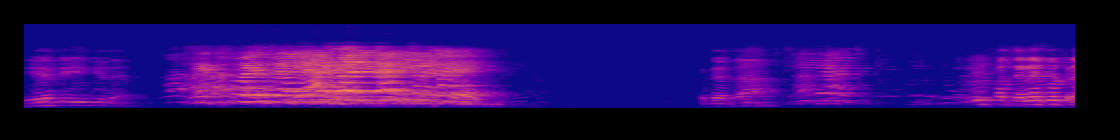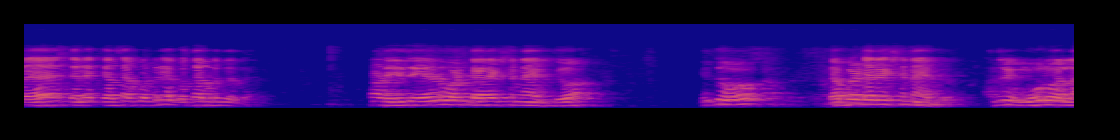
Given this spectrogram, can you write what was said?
ಎ ಬಿ ಹಿಂಗಿದೆ ಸ್ವಲ್ಪ ತಲೆ ಕೊಟ್ರೆ ತಲೆ ಕೆಲಸ ಕೊಟ್ರೆ ಗೊತ್ತಾಗ್ಬಿಡ್ತದೆ ನೋಡಿ ಇದು ಎರಡು ಒನ್ ಡೈರೆಕ್ಷನ್ ಆಯ್ತು. ಇದು ಡಬಲ್ ಡೈರೆಕ್ಷನ್ ಆಯ್ತು. ಅಂದ್ರೆ ಮೂರು ಅಲ್ಲ.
